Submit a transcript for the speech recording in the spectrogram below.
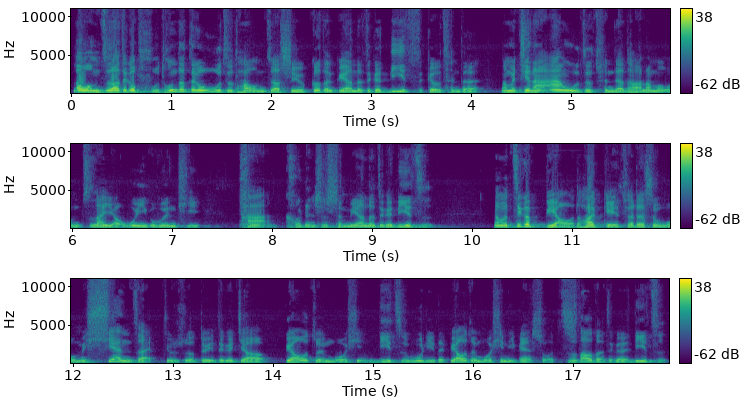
那我们知道这个普通的这个物质的话，我们知道是由各种各样的这个粒子构成的。那么既然暗物质存在的话，那么我们自然也要问一个问题：它可能是什么样的这个粒子？那么这个表的话给出来的是我们现在就是说对这个叫标准模型粒子物理的标准模型里边所知道的这个粒子。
